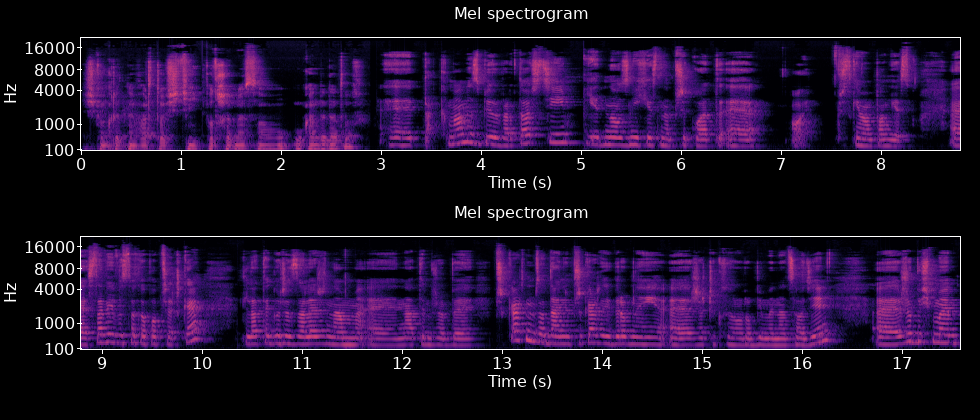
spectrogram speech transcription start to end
Jakieś konkretne wartości potrzebne są u kandydatów? Tak, mamy zbiór wartości. Jedną z nich jest na przykład, oj, wszystkie mam po angielsku, e, stawiaj wysoko poprzeczkę, dlatego że zależy nam e, na tym, żeby przy każdym zadaniu, przy każdej drobnej e, rzeczy, którą robimy na co dzień, żebyśmy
